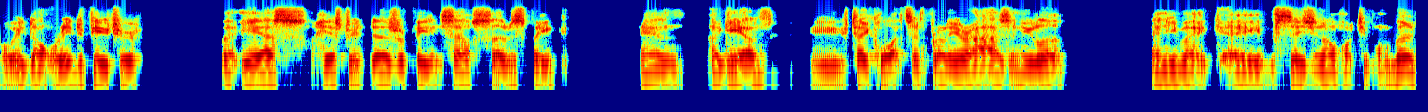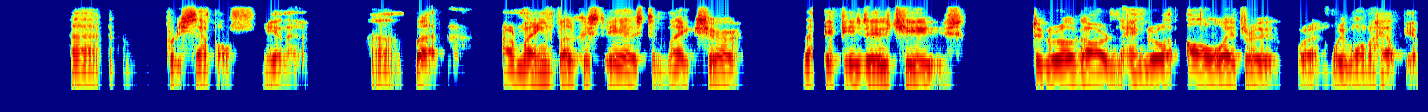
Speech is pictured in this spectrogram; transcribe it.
we don't read the future, but yes, history does repeat itself, so to speak. And again, you take what's in front of your eyes and you look and you make a decision on what you want to do. Uh, pretty simple, you know. Uh, but our main focus is to make sure that if you do choose to grow a garden and grow it all the way through, we want to help you.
